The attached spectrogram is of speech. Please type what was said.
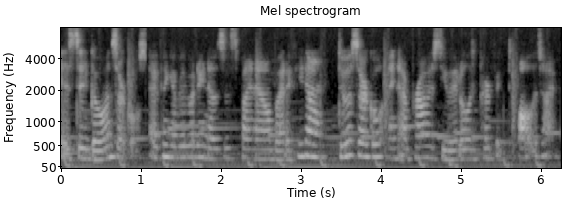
is to go in circles. I think everybody knows this by now, but if you don't, do a circle and I promise you it'll look perfect all the time.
